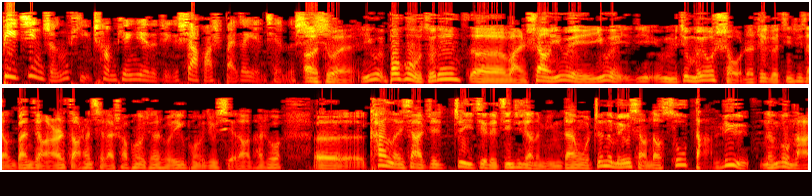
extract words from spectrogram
毕竟整体唱片业的这个下滑是摆在眼前的事。呃，对，因为包括我昨天呃晚上，因为因为就没有守着这个金曲奖的颁奖，而早上起来刷朋友圈的时候，一个朋友就写到，他说，呃，看了一下这这一届的金曲奖的名单，我真的没有想到苏打绿能够拿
